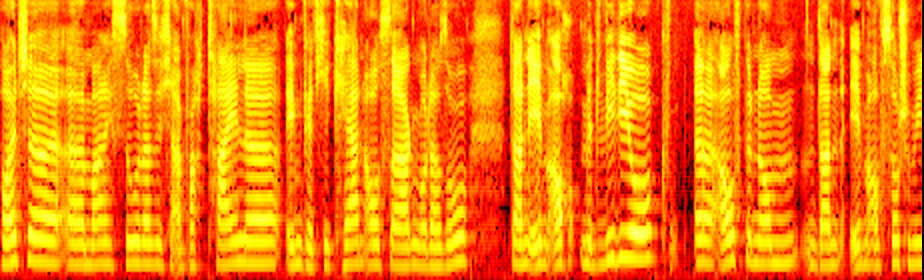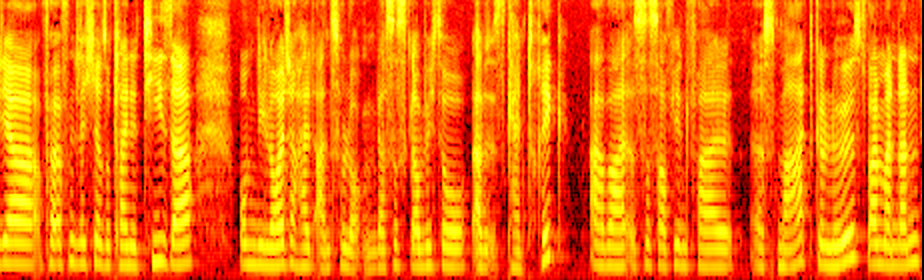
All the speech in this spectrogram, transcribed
Heute äh, mache ich es so, dass ich einfach teile, irgendwelche Kernaussagen oder so, dann eben auch mit Video äh, aufgenommen, dann eben auf Social Media veröffentliche, so kleine Teaser, um die Leute halt anzulocken. Das ist, glaube ich, so, also ist kein Trick, aber es ist auf jeden Fall äh, smart gelöst, weil man dann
